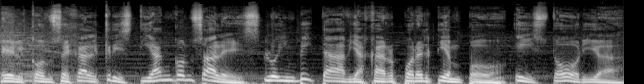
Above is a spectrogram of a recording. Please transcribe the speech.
El concejal Cristian González lo invita a viajar por el tiempo. Historia,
